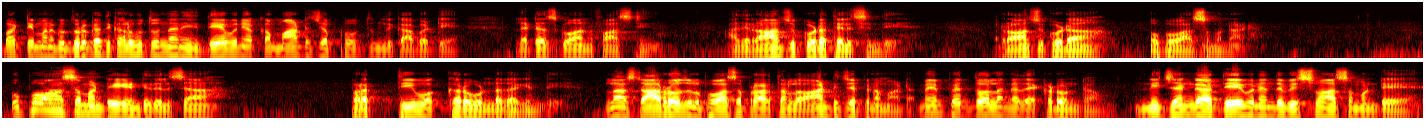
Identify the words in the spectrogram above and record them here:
బట్టి మనకు దుర్గతి కలుగుతుందని దేవుని యొక్క మాట చెప్పవుతుంది కాబట్టి let us go on fasting అది రాజు కూడా తెలిసింది. రాజు కూడా ఉపవాసం ఉన్నాడు ఉపవాసం అంటే ఏంటి తెలుసా? ప్రతి ఒక్కరు ఉండదగింది. లాస్ట్ ఆరు రోజులు ఉపవాస ప్రార్థనలో ఆంటీ చెప్పిన మాట మేము పెద్దోళ్ళం కదా ఎక్కడ ఉంటాం? నిజంగా దేవుని విశ్వాసం ఉంటే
